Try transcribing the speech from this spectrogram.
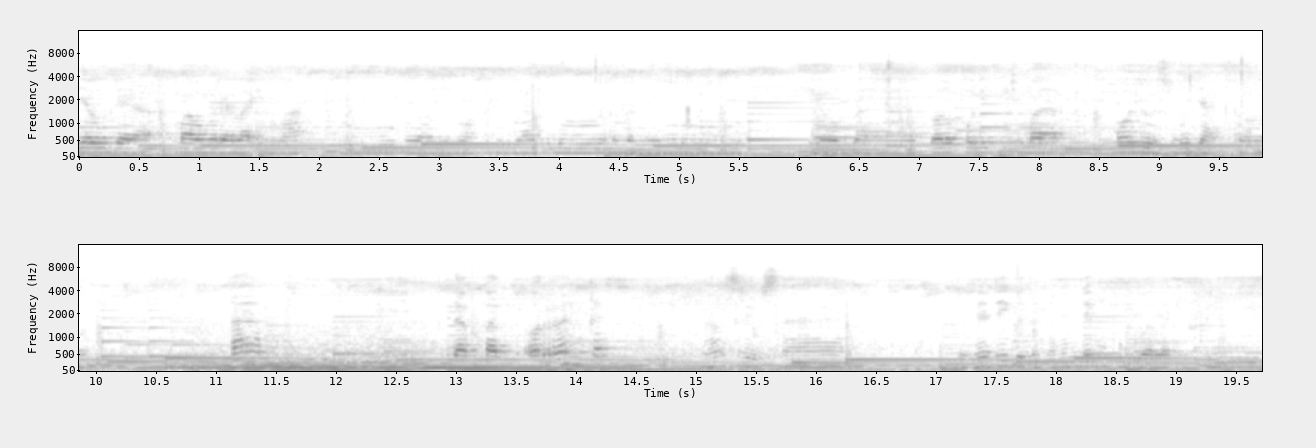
dia udah mau ngerelain waktu ngeluangin waktu lu nemenin lu di obat walaupun itu cuma modus lu jatuh tapi dapat orang kan harus seriusan. Yaudah deh gue temenin deh mumpung gue lagi free.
